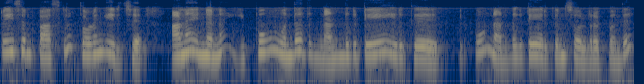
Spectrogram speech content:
ரீசன்ட் பாஸ்ட்ல தொடங்கிருச்சு. ஆனா என்னன்னா இப்பவும் வந்து அது நடந்துகிட்டே இருக்கு. இப்பவும் நடந்துகிட்டே இருக்குன்னு சொல்றதுக்கு வந்து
